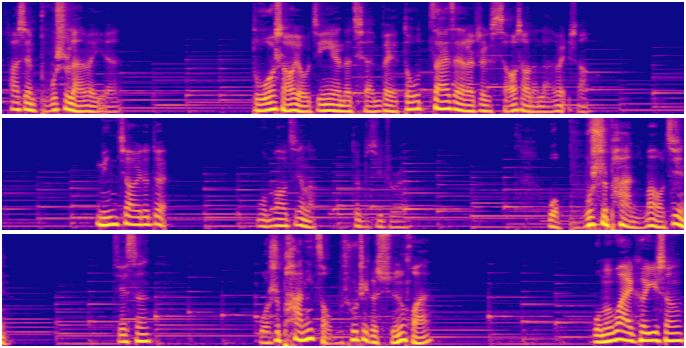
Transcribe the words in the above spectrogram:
发现不是阑尾炎。多少有经验的前辈都栽在了这个小小的阑尾上。您教育的对。我冒进了，对不起，主任。我不是怕你冒进，杰森，我是怕你走不出这个循环。我们外科医生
